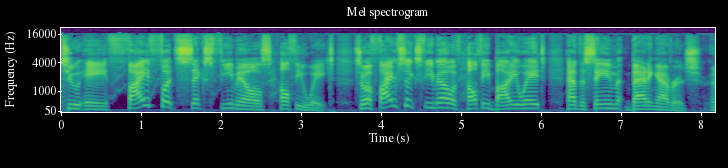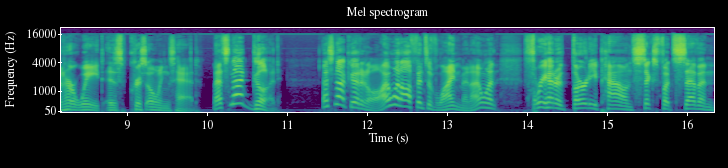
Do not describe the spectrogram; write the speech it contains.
to a five foot six female's healthy weight. So a five six female with healthy body weight had the same batting average in her weight as Chris Owings had. That's not good. That's not good at all. I want offensive linemen. I want 330 pounds, six foot seven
